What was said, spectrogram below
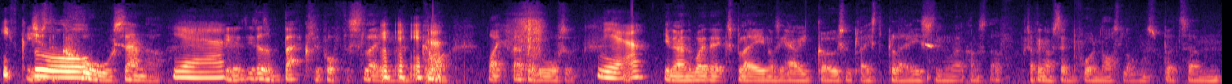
He's cool. he's just a cool Santa. Yeah. You know, he does a backflip off the sleigh. You know, Come on, like that's just awesome. Yeah. You know, and the way they explain obviously how he goes from place to place and all that kind of stuff, which I think I've said before in last longs, but um,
